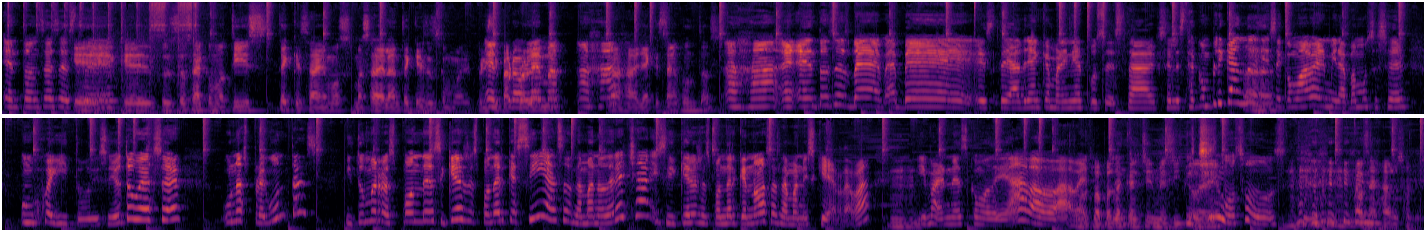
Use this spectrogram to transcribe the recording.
Entonces, este... que, pues, o sea, como tis de que sabemos más adelante que ese es como el el principal problema. problema. Ajá. Ajá, ya que están juntos. Ajá, e- entonces ve, ve este Adrián que Marina pues está, se le está complicando Ajá. y dice como, a ver, mira, vamos a hacer un jueguito. Dice, yo te voy a hacer unas preguntas y tú me respondes, si quieres responder que sí, haces la mano derecha y si quieres responder que no, haces la mano izquierda, ¿va? Y Marina es como de, ah, va, va, va, a ver. Los papás acá el chismecito, eh. chismosos. Vamos a dejarlos solos.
